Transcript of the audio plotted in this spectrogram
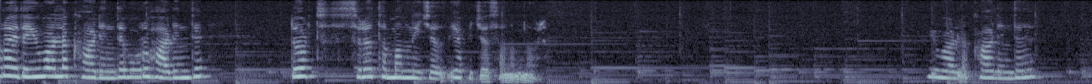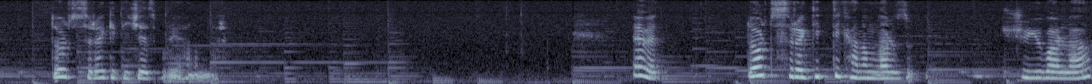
Burayı da yuvarlak halinde, boru halinde 4 sıra tamamlayacağız, yapacağız hanımlar. Yuvarlak halinde 4 sıra gideceğiz buraya hanımlar. Evet. 4 sıra gittik hanımlar şu yuvarlağa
